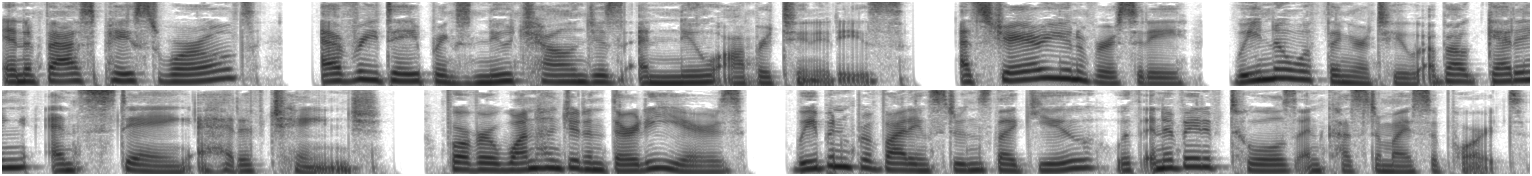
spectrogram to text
In a fast paced world, every day brings new challenges and new opportunities. At Strayer University, we know a thing or two about getting and staying ahead of change. For over 130 years, we've been providing students like you with innovative tools and customized support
